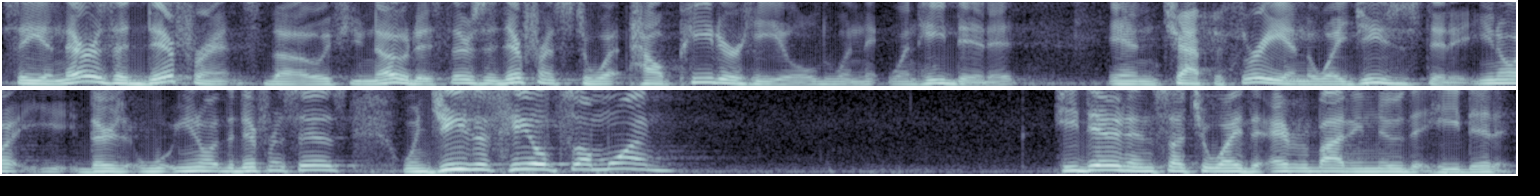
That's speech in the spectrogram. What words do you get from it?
See, and there is a difference, though, if you notice, there's a difference to what, how Peter healed when, when he did it in chapter 3 and the way Jesus did it. You know, what, there's, you know what the difference is? When Jesus healed someone, he did it in such a way that everybody knew that he did it.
